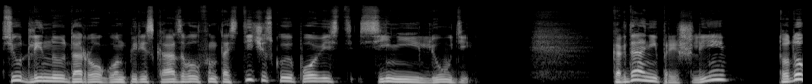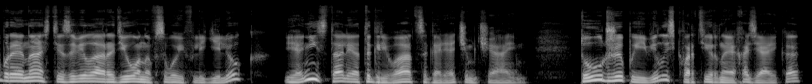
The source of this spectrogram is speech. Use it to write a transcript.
Всю длинную дорогу он пересказывал фантастическую повесть «Синие люди». Когда они пришли, то добрая Настя завела Родиона в свой флигелек, и они стали отогреваться горячим чаем. Тут же появилась квартирная хозяйка,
